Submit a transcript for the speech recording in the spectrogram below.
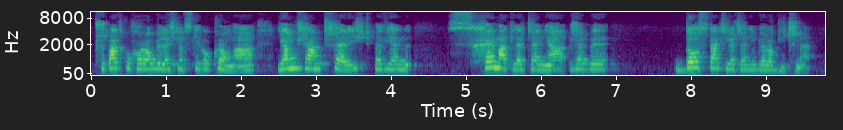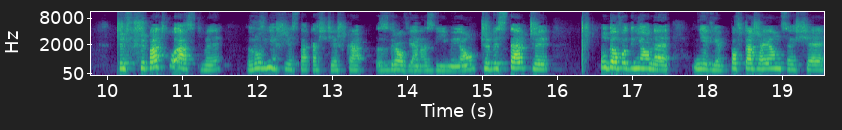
w przypadku choroby leśniowskiego krona ja musiałam przejść pewien schemat leczenia, żeby dostać leczenie biologiczne. Czy w przypadku astmy również jest taka ścieżka zdrowia, nazwijmy ją. Czy wystarczy udowodnione, nie wiem, powtarzające się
